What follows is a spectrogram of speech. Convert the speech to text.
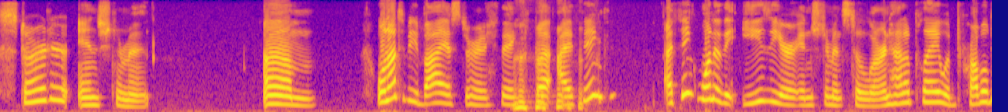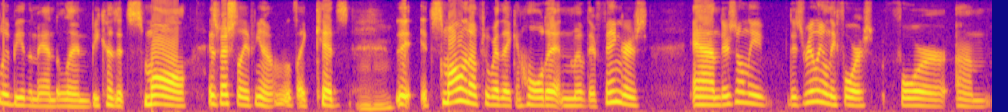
Starter instrument. Um, well, not to be biased or anything, but I think I think one of the easier instruments to learn how to play would probably be the mandolin because it's small, especially if you know with like kids. Mhm. It, it's small enough to where they can hold it and move their fingers. And there's only there's really only four four um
